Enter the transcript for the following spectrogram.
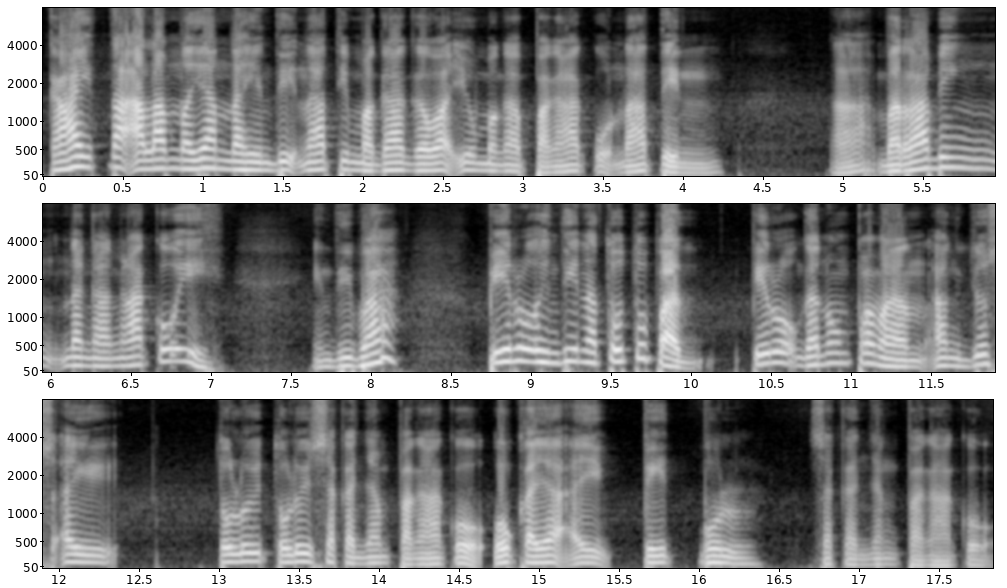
kahit na alam na yan na hindi natin magagawa yung mga pangako natin, ha? maraming nangangako eh. Hindi ba? Pero hindi natutupad. Pero ganun pa man, ang Diyos ay tuloy-tuloy sa kanyang pangako o kaya ay faithful sa kanyang pangako.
